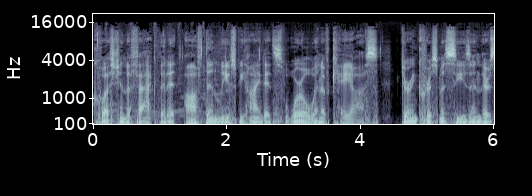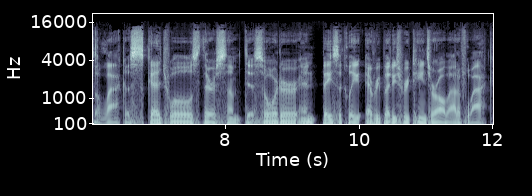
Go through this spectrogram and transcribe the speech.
question the fact that it often leaves behind its whirlwind of chaos. During Christmas season, there's a lack of schedules, there's some disorder, and basically everybody's routines are all out of whack.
